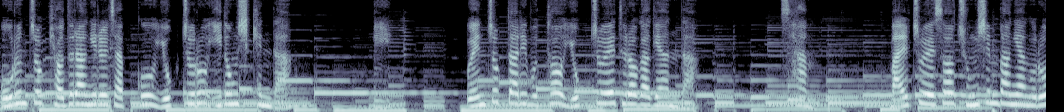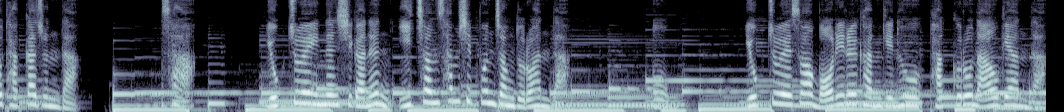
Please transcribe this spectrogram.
오른쪽 겨드랑이를 잡고 욕조로 이동시킨다. 2. 왼쪽 다리부터 욕조에 들어가게 한다. 3. 말초에서 중심 방향으로 닦아준다. 4. 욕조에 있는 시간은 2030분 정도로 한다. 5. 욕조에서 머리를 감긴 후 밖으로 나오게 한다.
